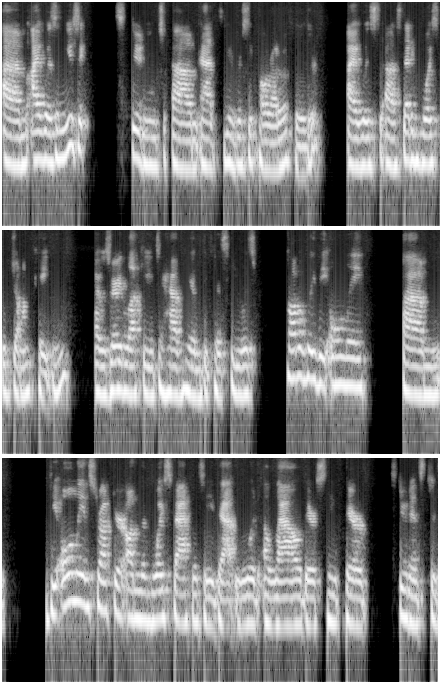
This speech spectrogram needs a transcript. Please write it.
um, I was a music student um, at the University of Colorado at Boulder. I was uh, studying voice with John Payton. I was very lucky to have him because he was probably the only um, the only instructor on the voice faculty that would allow their their students to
